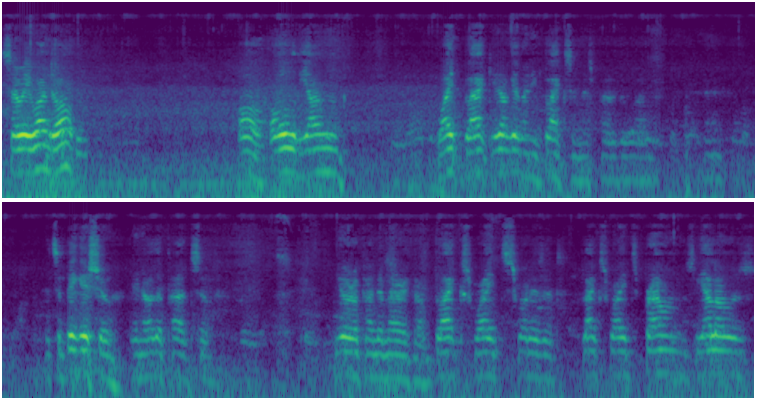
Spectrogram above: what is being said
so we want all, all old, young, white, black. You don't get many blacks in this part of the world. It's a big issue in other parts of Europe and America. Blacks, whites, what is it? Blacks, whites, browns, yellows,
